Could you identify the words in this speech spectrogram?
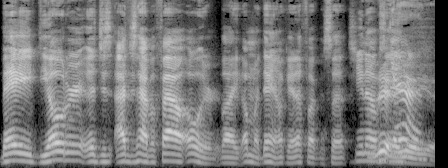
bathe, deodorant. It just I just have a foul odor. Like I'm like, damn, okay, that fucking sucks. You know what I'm yeah, saying? yeah, yeah.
